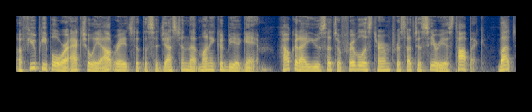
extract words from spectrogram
a few people were actually outraged at the suggestion that money could be a game. How could I use such a frivolous term for such a serious topic? But,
